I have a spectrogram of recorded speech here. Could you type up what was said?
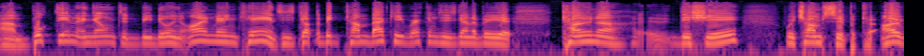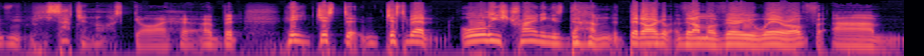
um, booked in and going to be doing Ironman Cairns. He's got the big comeback. He reckons he's going to be at Kona uh, this year, which I'm super. Co- I he's such a nice guy, uh, but he just uh, just about all his training is done that I that I'm very aware of. Um,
